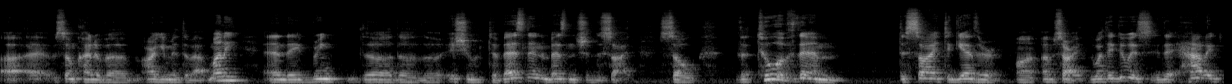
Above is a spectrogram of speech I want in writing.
uh, some kind of a argument about money, and they bring the, the the issue to Besdin, and Besdin should decide. So the two of them decide together on. I'm sorry. What they do is they, how they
